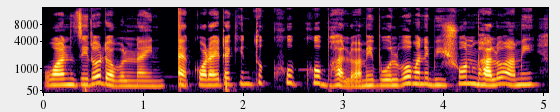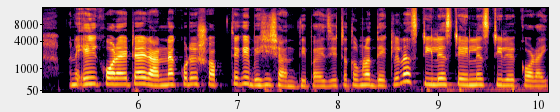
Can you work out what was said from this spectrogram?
one zero double nine হ্যাঁ কড়াইটা কিন্তু খুব খুব ভালো। আমি বলব মানে ভীষণ ভালো। আমি মানে এই কড়াইটায় রান্না করে সব থেকে বেশি শান্তি পাই। যেটা তোমরা দেখলে না, স্টিলের স্টেনলেস স্টিলের কড়াই।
